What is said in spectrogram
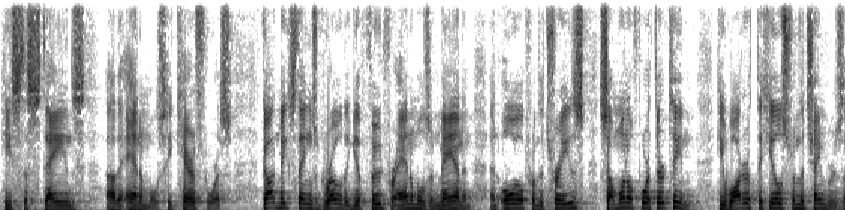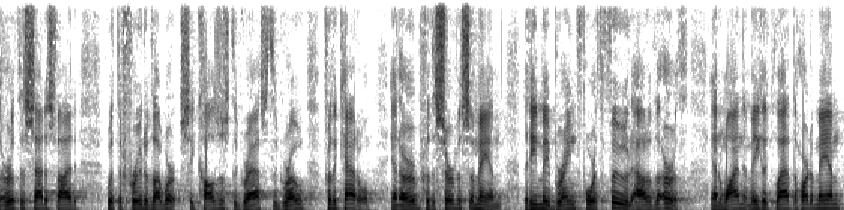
He sustains uh, the animals, He cares for us. God makes things grow that give food for animals and man and, and oil from the trees. Psalm 104 13. He watereth the hills from the chambers. The earth is satisfied with the fruit of thy works. He causes the grass to grow for the cattle and herb for the service of man, that he may bring forth food out of the earth, and wine that maketh glad the heart of man,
